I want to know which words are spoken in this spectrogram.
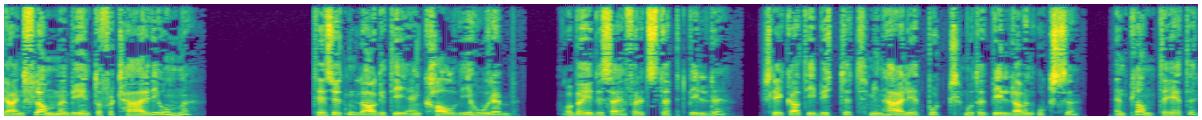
ja, en flamme begynte å fortære de onde. Dessuten laget de en kalv i Horeb, og bøyde seg for et støpt bilde, slik at de byttet min herlighet bort mot et bilde av en okse, en planteeter.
